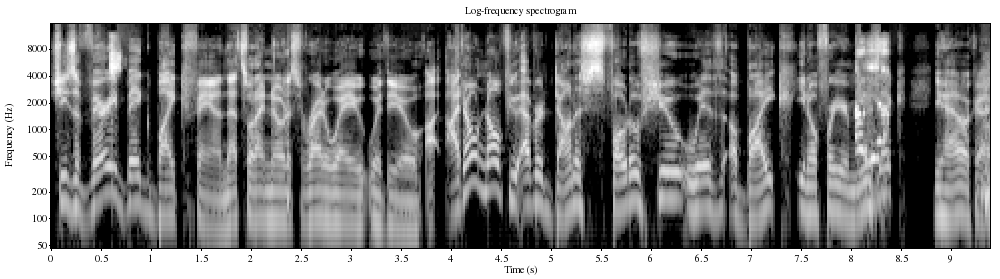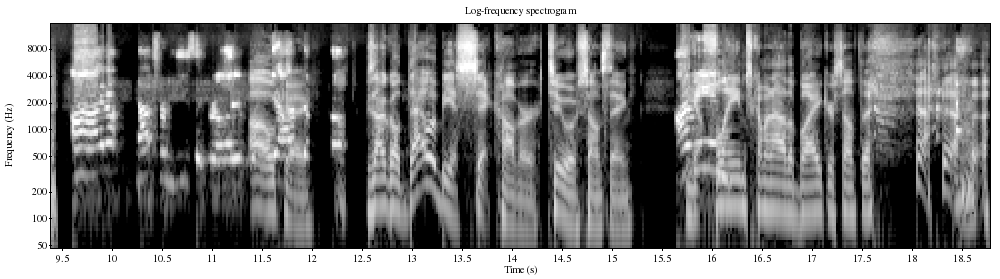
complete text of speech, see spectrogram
She's a very big bike fan. That's what I noticed right away with you. I, I don't know if you ever done a photo shoot with a bike, you know, for your Oh, yeah. music. You have okay. Uh, I don't not for music really. Oh, okay. Because I go, that would be a sick cover too of something. I You got mean, flames coming out of the bike or something. it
